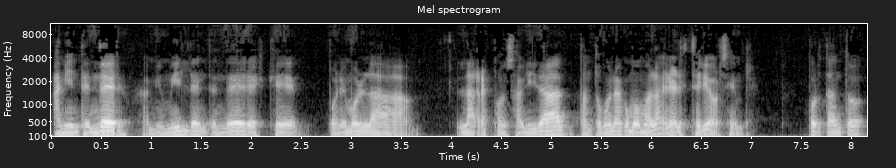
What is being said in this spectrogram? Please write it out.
a mi entender, a mi humilde entender, es que ponemos la, la responsabilidad, tanto buena como mala, en el exterior siempre. Por tanto,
